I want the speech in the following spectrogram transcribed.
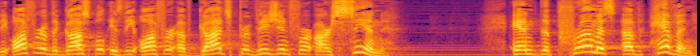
The offer of the gospel is the offer of God's provision for our sin and the promise of heaven,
